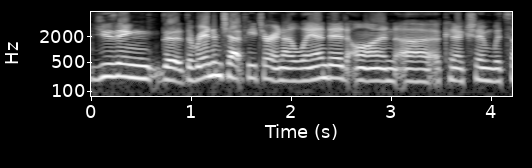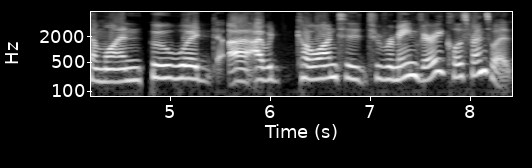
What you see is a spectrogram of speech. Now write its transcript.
using the the random chat feature, and I landed on uh, a connection with someone who would uh, I would go on to to remain very close friends with,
